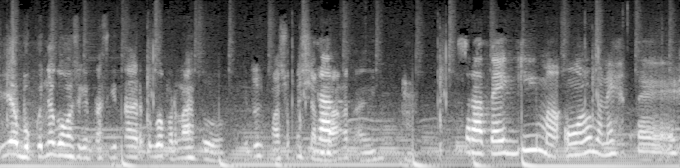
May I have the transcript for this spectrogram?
iya bukunya gue masukin tas gitar itu gue pernah tuh itu masuknya siang Strat- banget anjing Strategi maul maneh teh.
